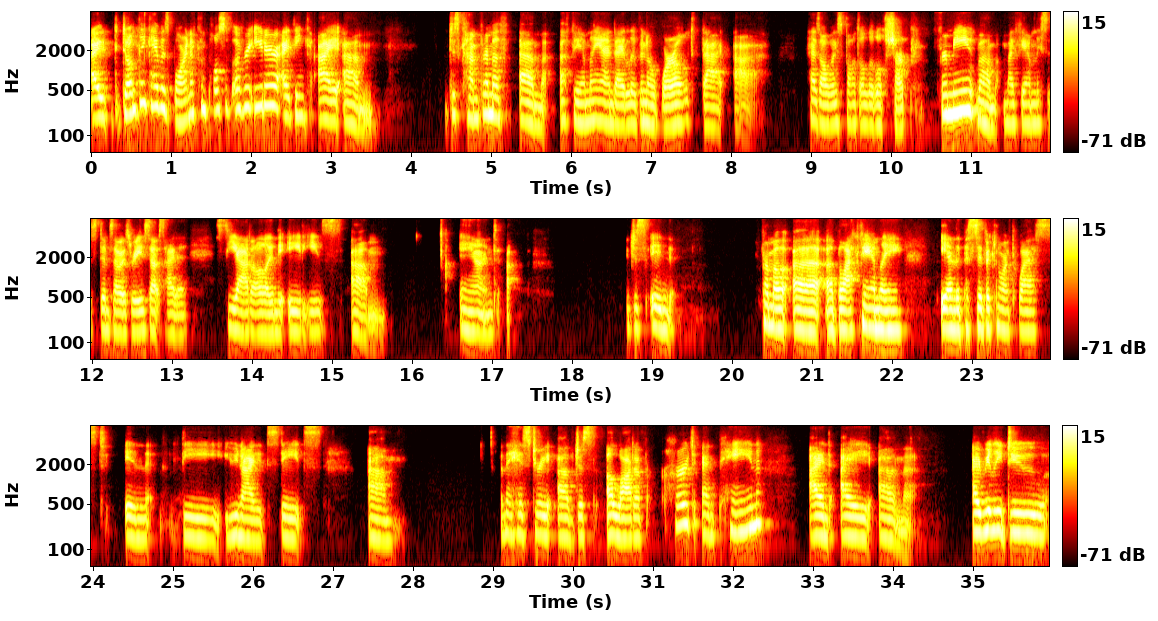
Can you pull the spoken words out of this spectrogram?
I don't think I was born a compulsive overeater. I think I um, just come from a um, a family, and I live in a world that uh, has always felt a little sharp for me. Um, my family systems, I was raised outside of Seattle in the 80s. Um, and uh, just in from a, a, a, Black family in the Pacific Northwest in the United States, um, the history of just a lot of hurt and pain. And I, um, I really do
